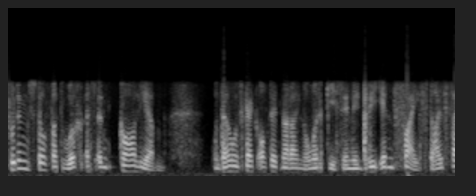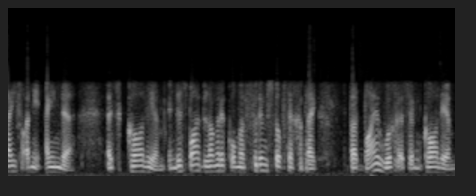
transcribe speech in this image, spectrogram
voedingsstof wat hoog is in kalium. Onthou ons kyk altyd na daai nommertjies en die 315, daai 5 aan die einde is kalium en dit is baie belangrik om 'n voedingsstof te gebruik wat baie hoog is in kalium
